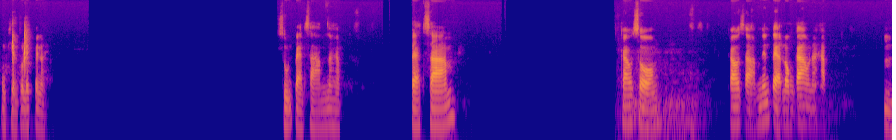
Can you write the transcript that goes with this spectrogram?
ผมเขียนตัวเล็กไปหน่อย ศูนย์แปดสามนะครับแปดสามเก้าสองเก้าสามเน้นแปดลองเก้านะครับ อืม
